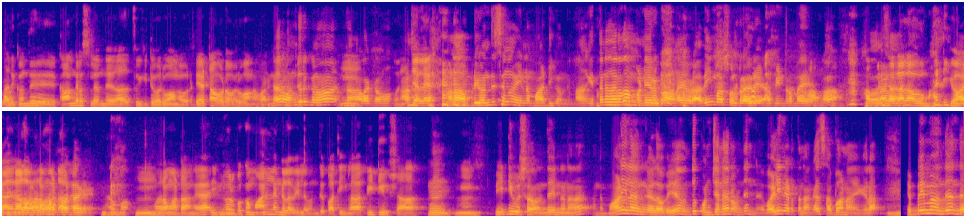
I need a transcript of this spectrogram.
அதுக்கு வந்து காங்கிரஸ்ல இருந்து ஏதாவது தூக்கிட்டு வருவாங்க. ஒரு டேட்டாவோட வருவாங்க பாருங்க. நேரம் வந்திருக்கணும். இன்னும் கொஞ்சம் லே- ஆனா அப்படி வந்துச்சுன்னா என்ன மாட்டிக்கோங்க நாங்க இத்தனை தடவை தான் பண்ணியிருக்கோம். ஆனா இவர் அதிகமா சொல்றாரு அப்படின்ற மாதிரி இருக்கும். அப்படி அதனால சொன்னாலும் அவங்க மாட்டிக்குவாங்க. அதனால மாட்டிக்குவாங்க, வரமாட்டாங்க. ஆமா. வரமாட்டாங்க. இன்னொரு பக்கம் மாநிலங்களவையில மாநிலங்களவையில வந்து பாத்தீங்களா? பிடி உஷா? பிடி உஷா வந்து என்னன்னா அந்த மாநிலங்களவையை வந்து கொஞ்ச நேரம் வந்து வழி நடத்தினாங்க சபாநாயகரா. எப்பயுமே வந்து அந்த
